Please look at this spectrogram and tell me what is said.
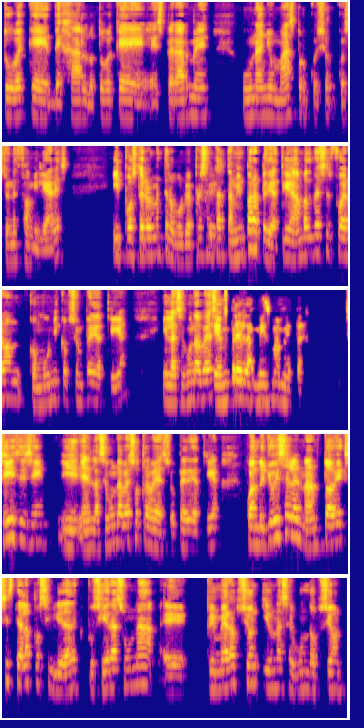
tuve que dejarlo, tuve que esperarme un año más por cuestiones familiares y posteriormente lo volví a presentar también para pediatría. Ambas veces fueron como única opción pediatría y la segunda vez... Siempre la misma meta. Sí, sí, sí. Y en la segunda vez otra vez, pediatría. Cuando yo hice el ENARM todavía existía la posibilidad de que pusieras una eh, primera opción y una segunda opción.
